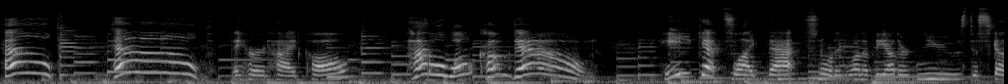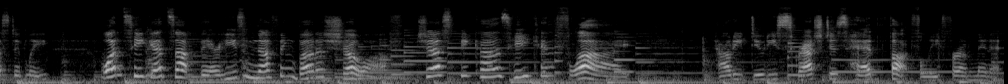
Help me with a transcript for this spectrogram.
Help! Help! They heard Hyde call. Paddle won't come down. He gets like that, snorted one of the other gnus disgustedly. Once he gets up there, he's nothing but a show off, just because he can fly. Howdy Doody scratched his head thoughtfully for a minute,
